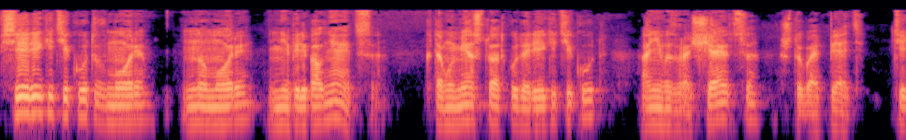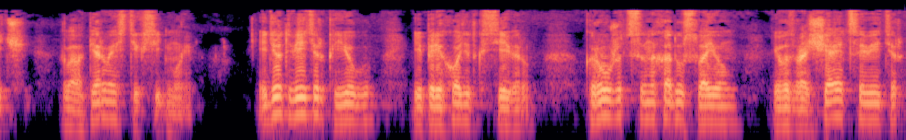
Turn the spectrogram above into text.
Все реки текут в море, но море не переполняется. К тому месту, откуда реки текут, они возвращаются, чтобы опять течь. Глава 1, стих 7. Идет ветер к югу и переходит к северу, кружится на ходу своем, и возвращается ветер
